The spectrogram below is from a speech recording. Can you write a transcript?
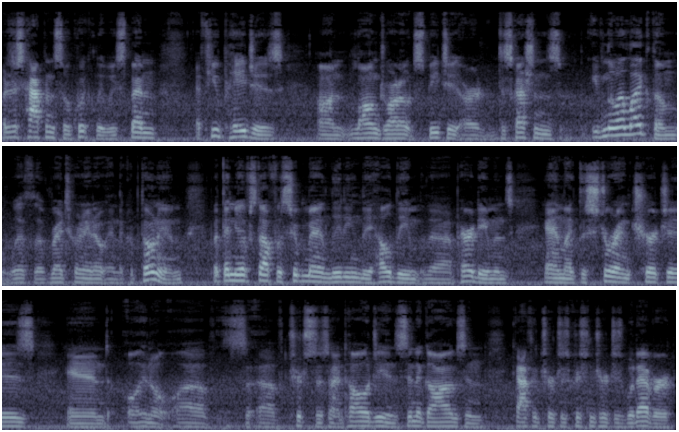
but it just happens so quickly. We spend a few pages on long drawn out speeches or discussions even though I like them with Red Tornado and the Kryptonian. But then you have stuff with Superman leading the Hell Demon, the Parademons, and like destroying churches and you know of, uh, churches of Scientology and synagogues and Catholic churches, Christian churches, whatever,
